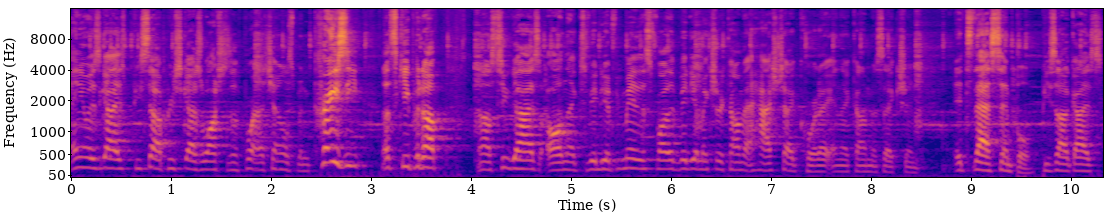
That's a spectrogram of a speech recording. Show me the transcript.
anyways, guys, peace out. Appreciate you guys watching. Support the channel. It's been crazy. Let's keep it up. And I'll see you guys all next video. If you made this far the video, make sure to comment hashtag Cordite in the comment section. It's that simple. Peace out, guys.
